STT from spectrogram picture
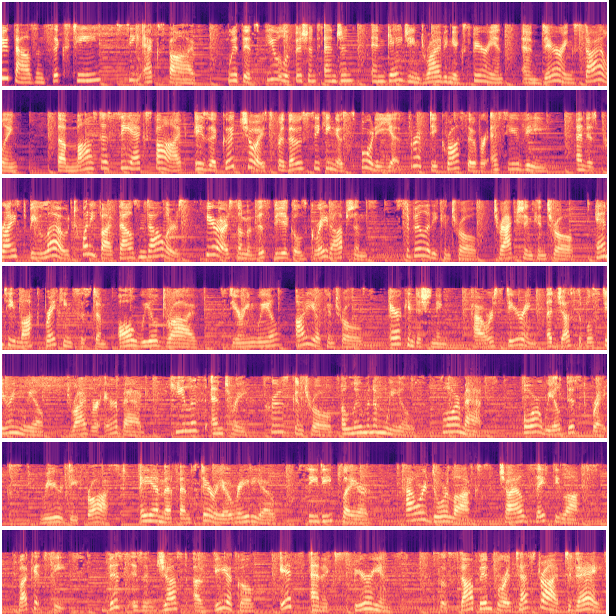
2016 CX-5. With its fuel-efficient engine, engaging driving experience, and daring styling, the Mazda CX-5 is a good choice for those seeking a sporty yet thrifty crossover SUV and is priced below $25,000. Here are some of this vehicle's great options. Stability control, traction control, anti-lock braking system, all-wheel drive, steering wheel, audio controls, air conditioning, power steering, adjustable steering wheel, driver airbag, keyless entry, cruise control, aluminum wheels, floor mats, four-wheel disc brakes, rear defrost, AM FM stereo radio, CD player, power door locks, child safety locks, bucket seats. This isn't just a vehicle, it's an experience. So stop in for a test drive today.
